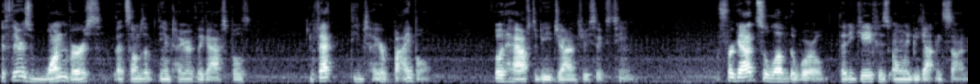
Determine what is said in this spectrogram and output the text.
If there's one verse that sums up the entire of the Gospels, in fact, the entire Bible, it would have to be John 3.16. For God so loved the world, that he gave his only begotten Son,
